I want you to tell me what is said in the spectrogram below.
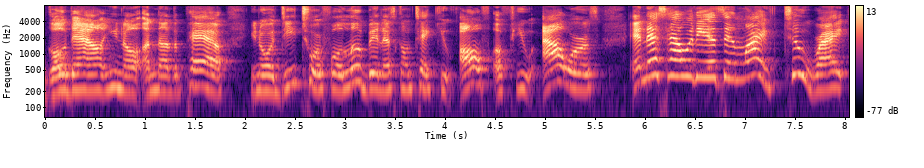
go down, you know, another path, you know, a detour for a little bit, that's gonna take you off a few hours. And that's how it is in life too, right?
